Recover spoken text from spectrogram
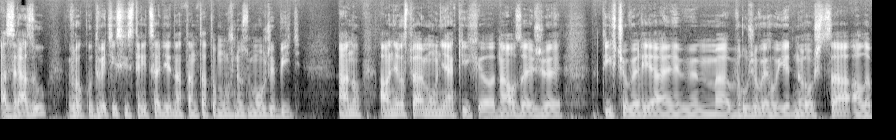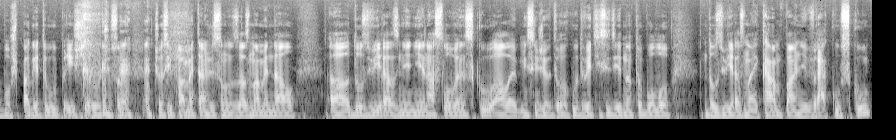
a zrazu v roku 2031 tam táto možnosť môže byť. Áno, ale nerozprávame o nejakých e, naozaj, že tých, čo veria neviem, v rúžového jednorožca alebo špagetovú príšeru, čo, som, čo si pamätám, že som zaznamenal uh, dosť výrazne nie na Slovensku, ale myslím, že v roku 2001 to bolo dosť výrazná kampaň v Rakúsku,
